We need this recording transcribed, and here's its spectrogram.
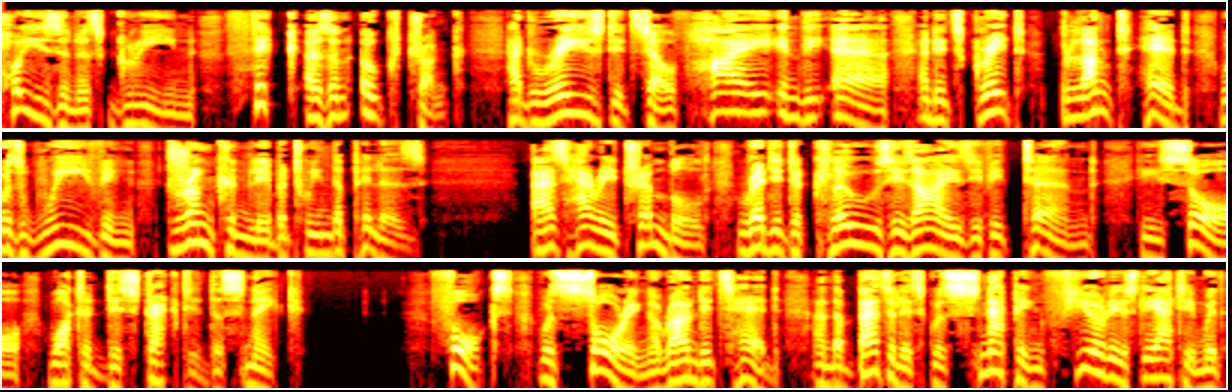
poisonous green, thick as an oak trunk, had raised itself high in the air, and its great blunt head was weaving drunkenly between the pillars. As Harry trembled, ready to close his eyes if it turned, he saw what had distracted the snake. Fawkes was soaring around its head, and the basilisk was snapping furiously at him with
